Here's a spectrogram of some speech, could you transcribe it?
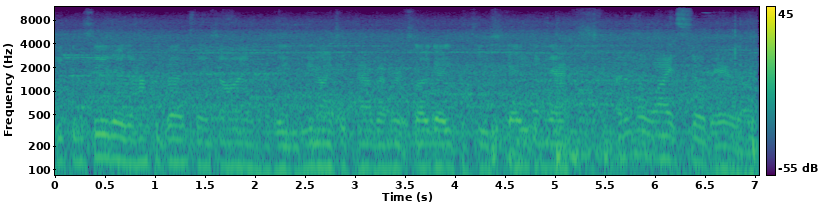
You can see there's a happy birthday sign, the United Arab Emirates logo, you can see skating there. I don't know why it's still there though.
